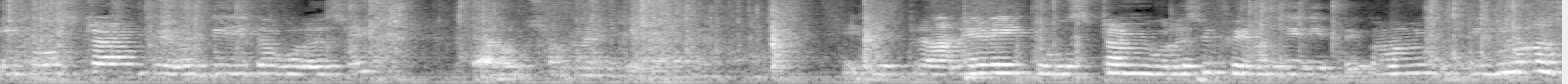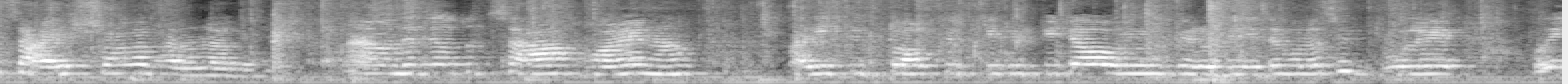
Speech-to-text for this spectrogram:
এই টোস্টটা আমি ফেরত দিয়ে দিতে বলেছি, তার সামনে যাবে। এই যে প্রাণের এই টোস্টটা আমি বলেছি, ফেরত দিয়ে দিতে। কারণ এগুলো না চায়ের সঙ্গে ভালো লাগে। আর আমাদের যেহেতু চা হয় না আর এই টপ ফিফটি ফিফটিটাও আমি ফেরত দিয়ে দিতে বলেছি। বলে ওই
